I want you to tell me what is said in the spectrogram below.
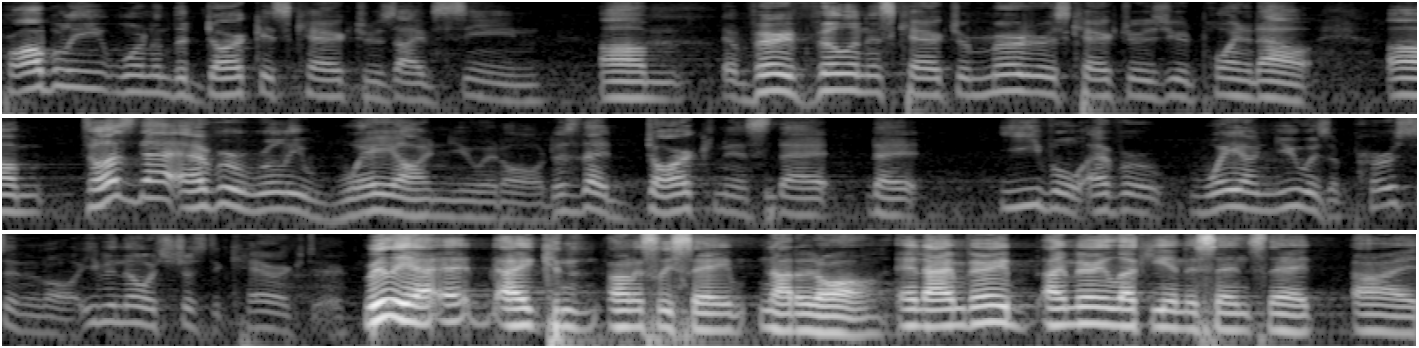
probably one of the darkest characters I've seen. Um, a very villainous character, murderous character, as you had pointed out. Um, does that ever really weigh on you at all? Does that darkness, that that evil, ever weigh on you as a person at all? Even though it's just a character. Really, I, I can honestly say not at all. And I'm very, I'm very lucky in the sense that uh,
